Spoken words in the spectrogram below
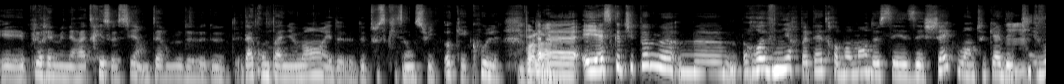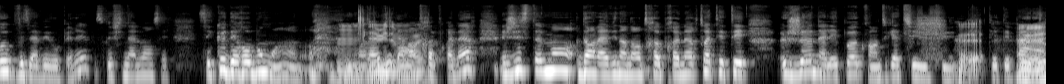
et plus rémunératrices aussi en termes de, de- de- d'accompagnement et de, de tout ce qui s'ensuit. Ok, cool. Voilà. Euh, et est-ce que tu peux me, me revenir peut-être au moment de ces échecs ou en tout cas des Mhm. pivots que vous avez opérés, parce que finalement c'est que des rebonds hein, Mmh, dans la vie d'un ouais. entrepreneur. Justement, dans la vie d'un entrepreneur, toi tu étais jeune à l'époque, enfin en tout cas tu tu Euh, pas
